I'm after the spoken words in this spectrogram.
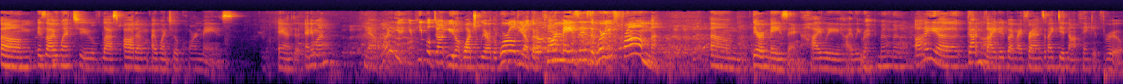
um, is I went to last autumn. I went to a corn maze, and uh, anyone? No, you, you people don't. You don't watch We Are the World. You don't go to corn mazes. Where are you from? Um, they're amazing. Highly, highly recommend them. I uh, got invited by my friends, and I did not think it through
